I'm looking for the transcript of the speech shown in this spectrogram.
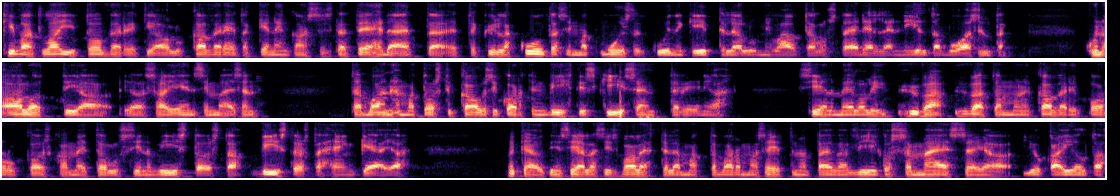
kivat lajitoverit ja ollut kavereita, kenen kanssa sitä tehdä, että, että kyllä kultaisimmat muistot kuitenkin itselleen lumilautailusta edelleen niiltä vuosilta, kun aloitti ja, ja sai ensimmäisen tai vanhemmat osti kausikortin Vihti Ski Centeriin ja siellä meillä oli hyvä, hyvä kaveriporukka, olisiko meitä ollut siinä 15, 15 henkeä ja me käytiin siellä siis valehtelematta varmaan seitsemän päivän viikossa mäessä ja joka ilta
